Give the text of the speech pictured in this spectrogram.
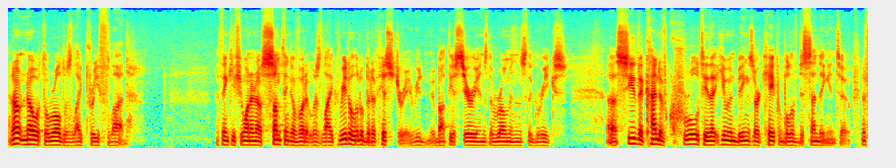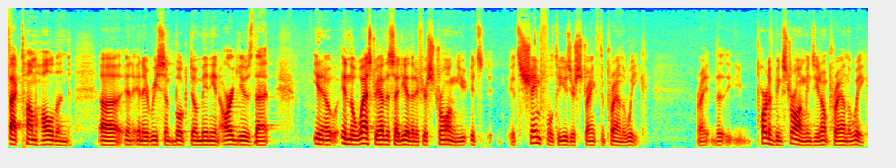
I don't know what the world was like pre flood. I think if you want to know something of what it was like, read a little bit of history. Read about the Assyrians, the Romans, the Greeks. Uh, see the kind of cruelty that human beings are capable of descending into. In fact, Tom Holland, uh, in, in, a recent book, Dominion, argues that, you know, in the West, we have this idea that if you're strong, you, it's, it's shameful to use your strength to prey on the weak right? The, part of being strong means you don't prey on the weak.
